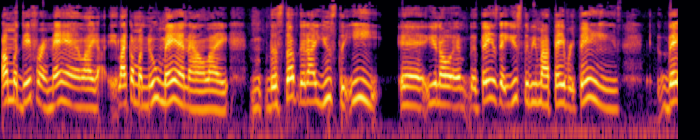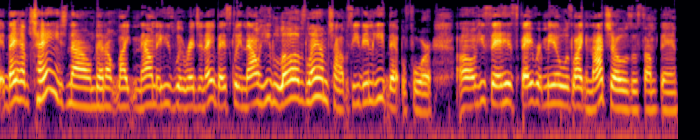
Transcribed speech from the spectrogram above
I'm a different man. Like, like I'm a new man now. Like the stuff that I used to eat and, you know, and the things that used to be my favorite things, they they have changed now that I'm like now that he's with Reginae basically now he loves lamb chops. He didn't eat that before. Um he said his favorite meal was like nachos or something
